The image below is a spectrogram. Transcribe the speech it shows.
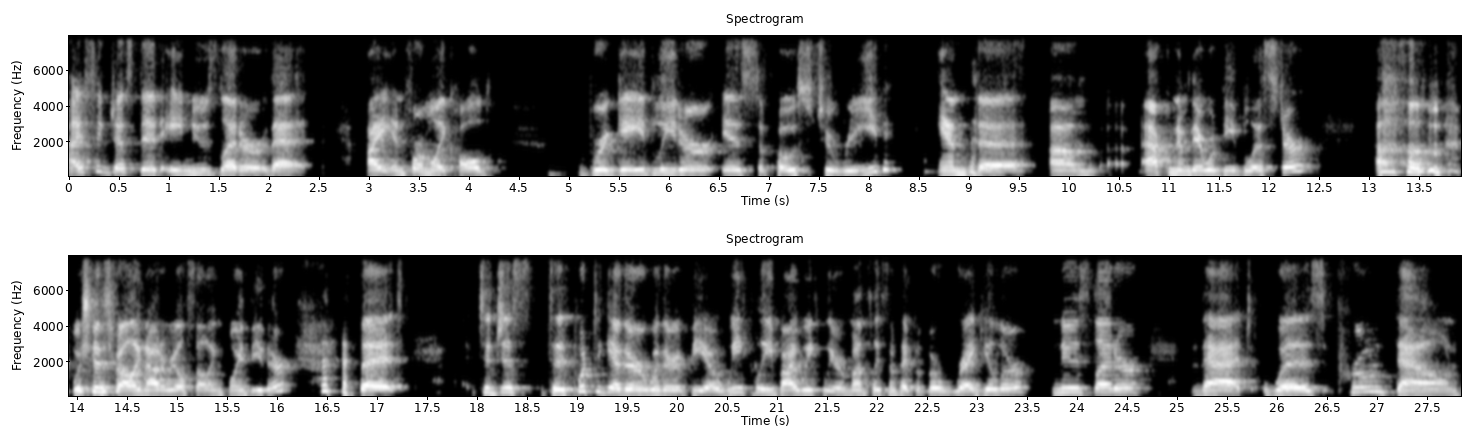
I suggested a newsletter that I informally called Brigade Leader is Supposed to Read. And the um, acronym there would be Blister, um, which is probably not a real selling point either. but to just to put together whether it be a weekly biweekly or monthly some type of a regular newsletter that was pruned down.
